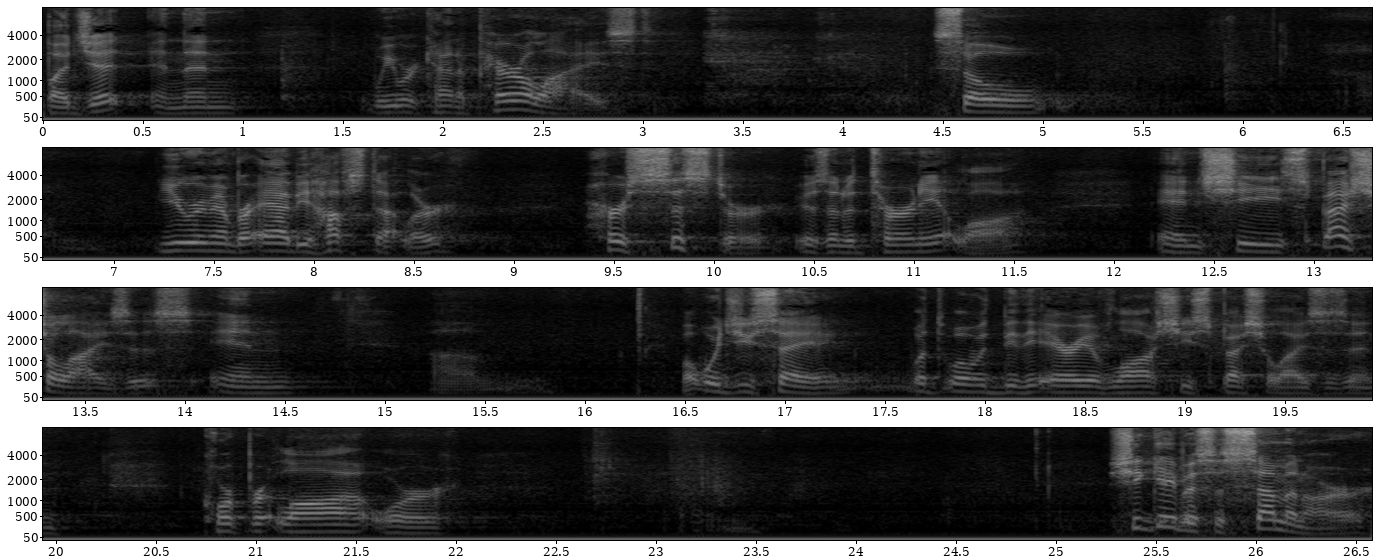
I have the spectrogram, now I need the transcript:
budget, and then we were kind of paralyzed. So you remember Abby Huffstetler. Her sister is an attorney at law, and she specializes in um, what would you say? What, what would be the area of law she specializes in? Corporate law or. She gave us a seminar.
